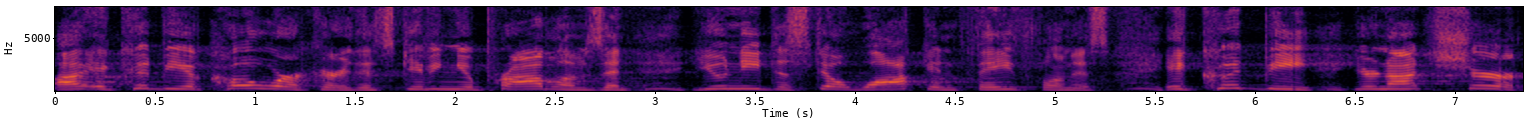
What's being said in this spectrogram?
Uh, it could be a coworker that's giving you problems and you need to still walk in faithfulness. It could be you're not sure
